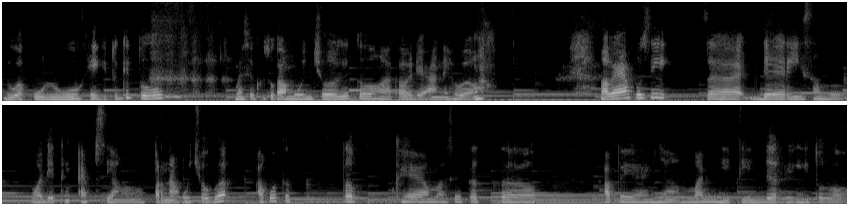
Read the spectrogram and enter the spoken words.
20 kayak gitu-gitu. Masih suka muncul gitu, nggak tahu dia aneh banget. Makanya aku sih dari semua dating apps yang pernah aku coba, aku tetap kayak masih tetap apa ya nyaman di Tinder gitu loh.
